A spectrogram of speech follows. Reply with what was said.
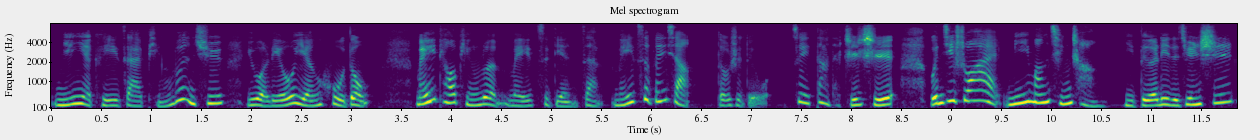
您也可以在评论区与我留言互动，每一条评论、每一次点赞、每一次分享，都是对我最大的支持。文姬说爱，迷茫情场，你得力的军师。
